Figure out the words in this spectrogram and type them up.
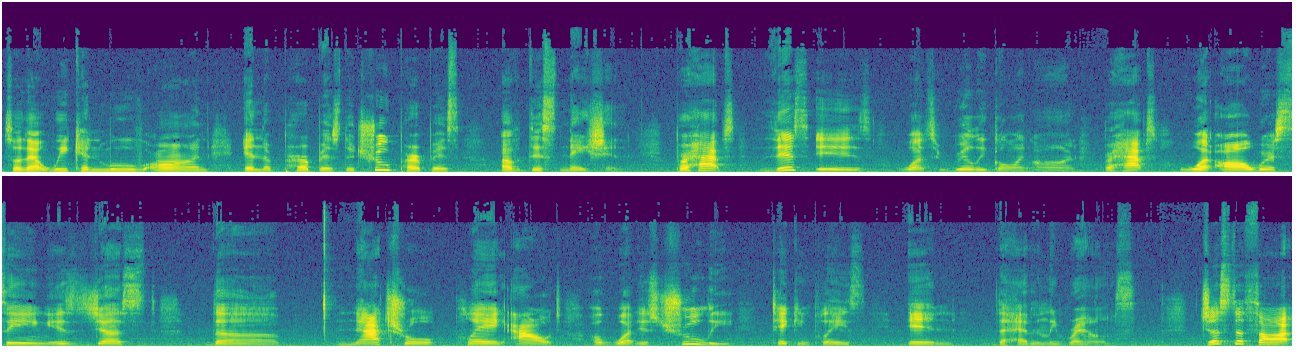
so that we can move on in the purpose, the true purpose of this nation. Perhaps this is what's really going on. Perhaps what all we're seeing is just the natural playing out of what is truly taking place in the heavenly realms. Just a thought,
